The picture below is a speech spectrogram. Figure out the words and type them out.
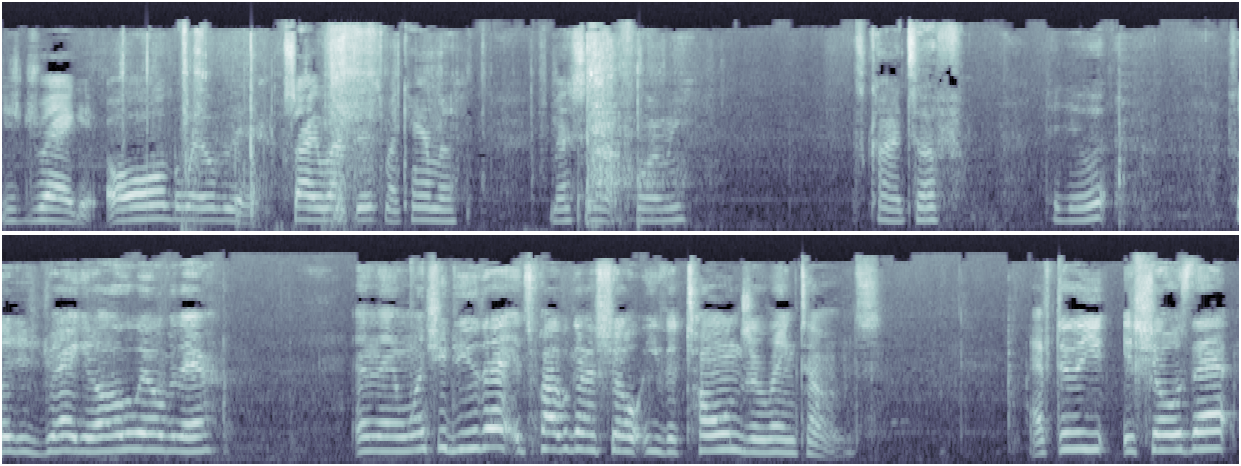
Just drag it all the way over there. Sorry about this, my camera messing up for me. It's kind of tough to do it. So just drag it all the way over there. And then once you do that, it's probably going to show either tones or ringtones. After the, it shows that,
